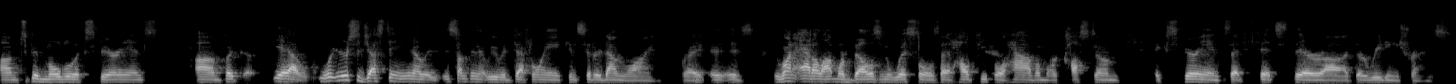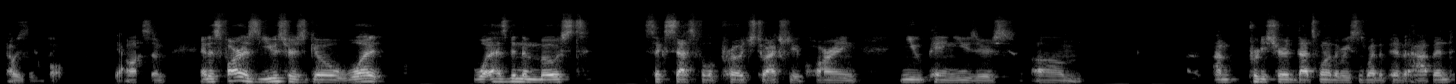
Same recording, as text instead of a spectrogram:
Um, it's a good mobile experience. Um, but uh, yeah, what you're suggesting, you know, is, is, something that we would definitely consider down the line, right? It's we want to add a lot more bells and whistles that help people have a more custom experience that fits their uh, their reading trends, for Absolutely. example. Yeah. Awesome. And as far as users go, what what has been the most successful approach to actually acquiring new paying users. Um, I'm pretty sure that's one of the reasons why the pivot happened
